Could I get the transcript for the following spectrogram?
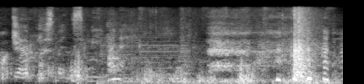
Might be spend some money.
